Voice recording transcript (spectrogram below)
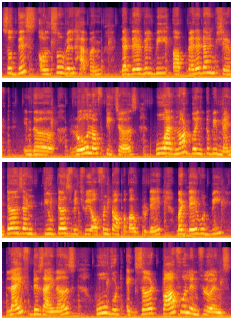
So this also will happen that there will be a paradigm shift in the role of teachers who are not going to be mentors and tutors, which we often talk about today, but they would be life designers who would exert powerful influence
